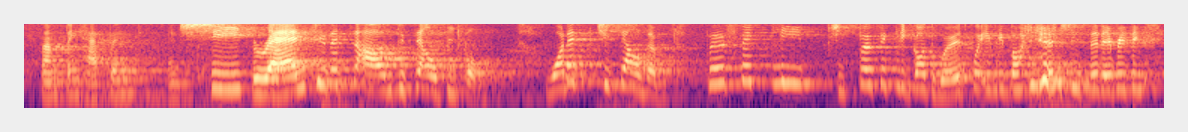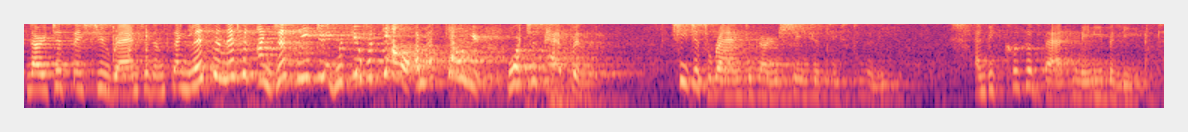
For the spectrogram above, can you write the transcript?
Something happened, and she ran to the town to tell people. What did she tell them? Perfectly, she perfectly got word for everybody and she did everything. Now it just says she ran to them saying, Listen, listen, I just need to with you for tell. I must tell you what just happened. She just ran to go and share her testimony. And because of that, many believed.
